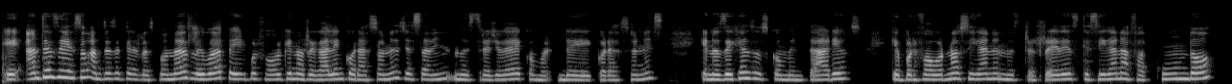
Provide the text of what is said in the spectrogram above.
Eh, antes de eso, antes de que respondas, les voy a pedir por favor que nos regalen corazones, ya saben, nuestra lluvia de, corazones, que nos dejen sus comentarios, que por favor nos sigan en nuestras redes, que sigan a Facundo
